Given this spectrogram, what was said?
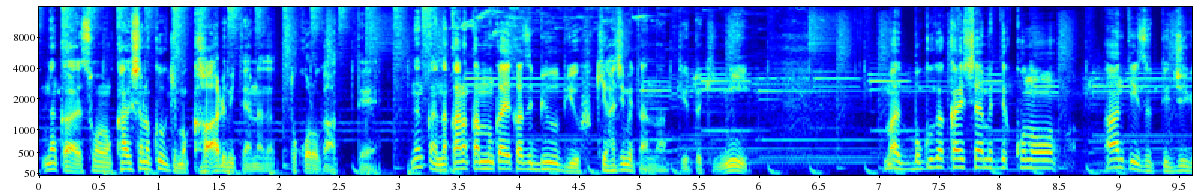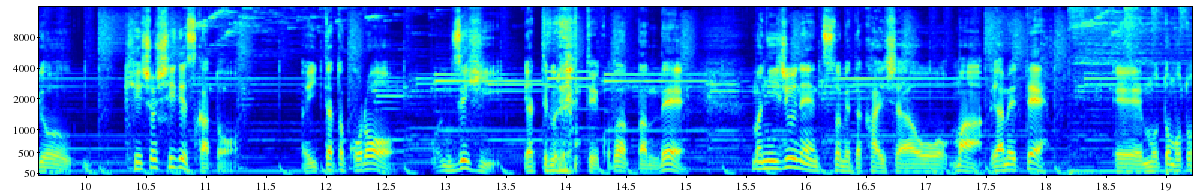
なんかその会社の空気も変わるみたいなところがあってなんかなかなか向かい風ビュービュー吹き始めたなっていう時にまあ僕が会社辞めてこのアンティーズっていう授業継承していいですかと言ったところぜひやってくれっていうことだったんで、まあ、20年勤めた会社をまあ辞めてもともと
